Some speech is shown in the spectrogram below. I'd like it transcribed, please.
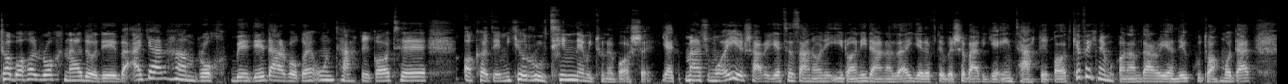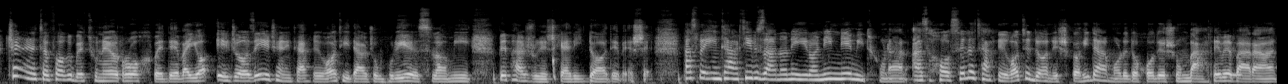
تا به حال رخ نداده و اگر هم رخ بده در واقع اون تحقیقات آکادمیک روتین نمی‌تونه باشه. یعنی مجموعه شرایط زنان ایرانی در نظر گرفته بشه برای این تحقیقات که فکر نمی کنم در آینده کوتاه مدت چنین اتفاقی بتونه رخ بده و یا اجازه چنین تحقیقاتی در جمهوری اسلامی به پژوهشگری داده بشه. پس به این ترتیب زنان ایرانی نمی‌تونن از حاصل تحقیقات دانشگاهی در مورد خودشون بهره ببرن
